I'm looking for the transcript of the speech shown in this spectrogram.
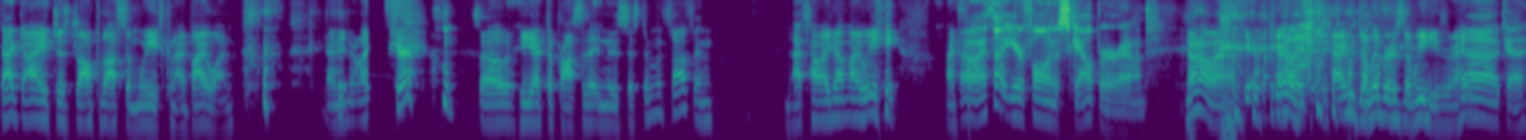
that guy just dropped off some weeds. Can I buy one? and they're like, sure. so he had to process it into the system and stuff, and that's how I got my Wii. I Oh, I thought you were following a scalper around. no, no, uh, purely the guy who delivers the Wii's, right? Oh, okay.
